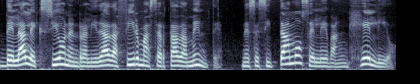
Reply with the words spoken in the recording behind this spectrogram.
de la lección en realidad afirma acertadamente, necesitamos el Evangelio.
